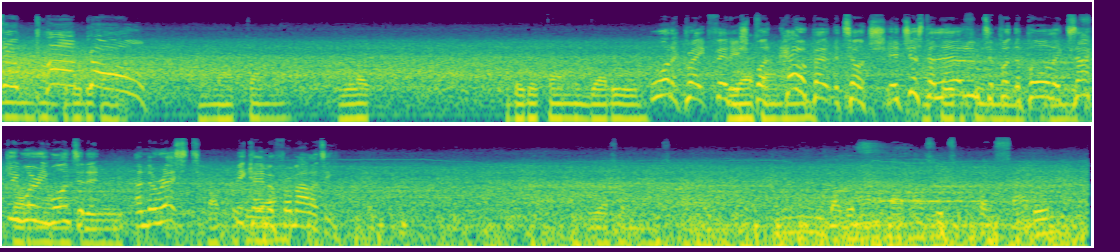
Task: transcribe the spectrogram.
Superb goal. What a great finish, but how about the touch? It just allowed him to put the ball exactly where he wanted it, and the rest became a formality. bagaimana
